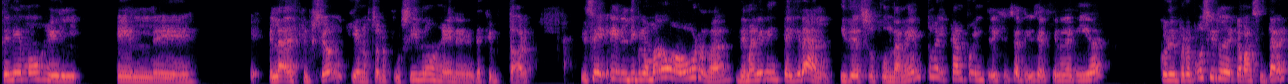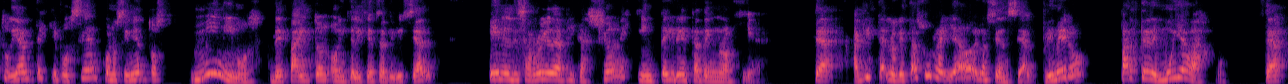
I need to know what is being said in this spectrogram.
tenemos el, el, la descripción que nosotros pusimos en el descriptor. Dice, el diplomado aborda de manera integral y de sus fundamentos el campo de inteligencia artificial generativa con el propósito de capacitar a estudiantes que posean conocimientos mínimos de Python o inteligencia artificial en el desarrollo de aplicaciones que integren esta tecnología. O sea, aquí está, lo que está subrayado es lo esencial. Primero, parte de muy abajo. O sea,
